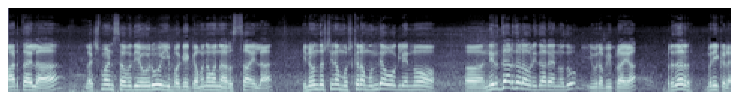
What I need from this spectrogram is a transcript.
ಮಾಡ್ತಾ ಇಲ್ಲ. ಲಕ್ಷ್ಮಣ್ ಸವದಿಯವರು ಈ ಬಗ್ಗೆ ಗಮನವನ್ನು ಹರಿಸ್ತಾ ಇಲ್ಲ. ಇನ್ನೊಂದಷ್ಟು ದಿನ ಮುಷ್ಕರ ಮುಂದೆ ಹೋಗಲಿ ಅನ್ನೋ ನಿರ್ಧಾರದಲ್ಲಿ ಅವರು ಇದ್ದಾರೆ ಅನ್ನೋದು ಇವರ ಅಭಿಪ್ರಾಯ. ಬ್ರದರ್ ಬನ್ನಿ ಕಡೆ.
